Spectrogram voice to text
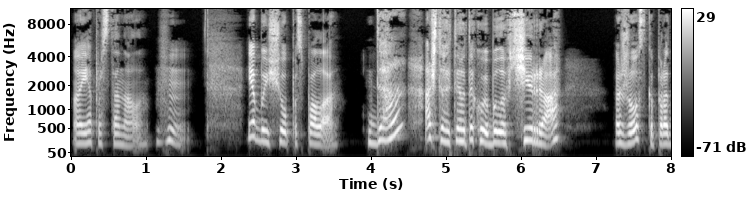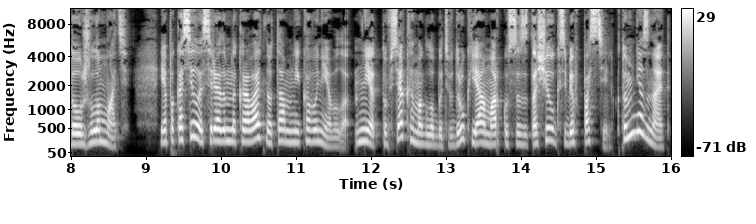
а я простонала. «Хм, я бы еще поспала». «Да? А что это такое было вчера?» Жестко продолжила мать. Я покосилась рядом на кровать, но там никого не было. Нет, ну всякое могло быть. Вдруг я Маркуса затащила к себе в постель. Кто меня знает?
